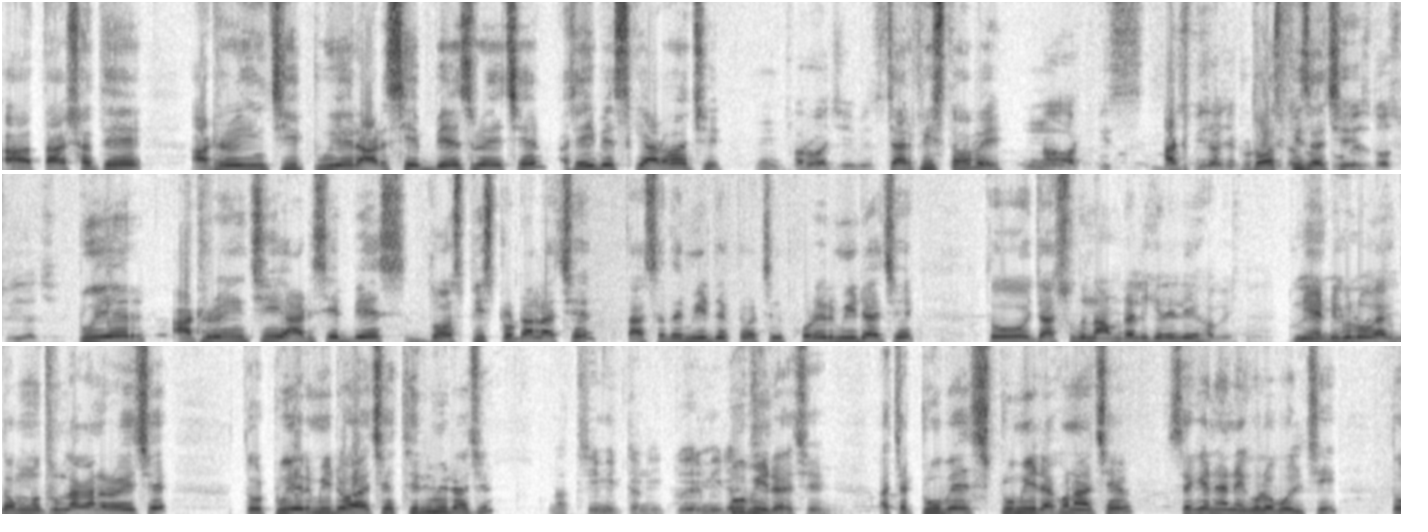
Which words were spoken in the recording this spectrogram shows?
আর তার সাথে আঠেরো ইঞ্চি টু এর আরসিএ বেস রয়েছে। আচ্ছা এই বেস কি আরও আছে? হুম আরও আছে এই বেস চার পিস তো হবে? না আট পিস আট পিস আছে দশ তো আছে? দশ পিস আছে। টু এর আঠেরো ইঞ্চি আরসিএ বেস দশ পিস টোটাল আছে। তার সাথে মিড দেখতে পাচ্ছেন ফোরের মিড আছে। তো যা শুধু নামটা লিখে নিলেই হবে। নেটগুলো একদম নতুন লাগানো রয়েছে। তো টু এর মিডও আছে থ্রি মিড আছে। না থ্রি মিটটা নেই টু এর মিড টু মিড আছে। আচ্ছা টু বেস টু মিড এখন আছে। সেকেন্ড হ্যান্ড এগুলো বলছি। তো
